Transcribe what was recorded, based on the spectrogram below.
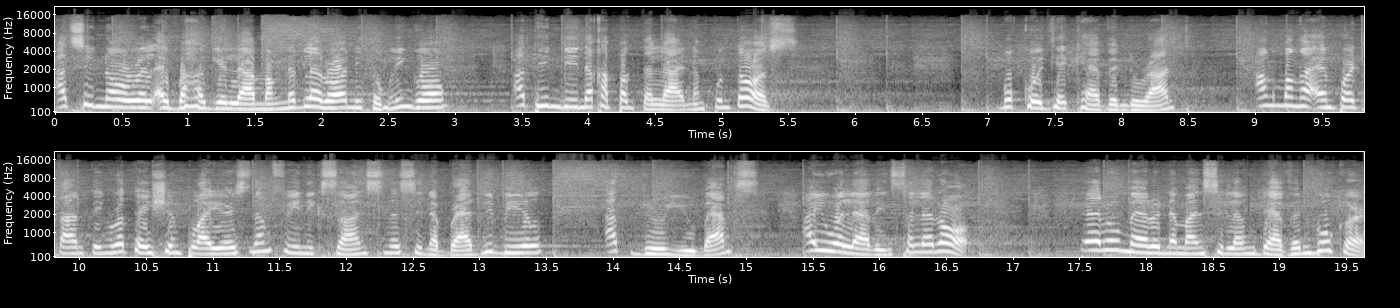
at si Noel ay bahagya lamang naglaro nitong linggo at hindi nakapagtala ng puntos. Bukod kay Kevin Durant, ang mga importanteng rotation players ng Phoenix Suns na sina Bradley Beal at Drew Eubanks ay wala rin sa laro. Pero meron naman silang Devin Booker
